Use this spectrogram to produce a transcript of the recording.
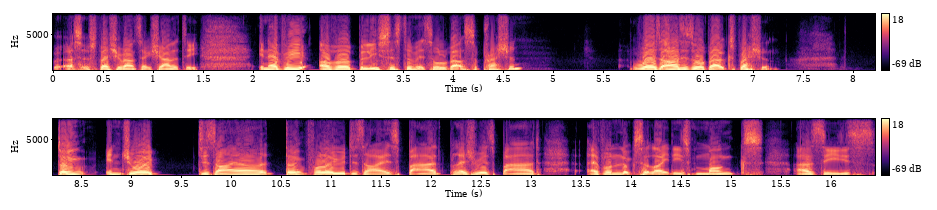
uh, especially around sexuality in every other belief system it's all about suppression whereas ours is all about expression don't enjoy desire. Don't follow your desire. Bad. Pleasure is bad. Everyone looks at like these monks as these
